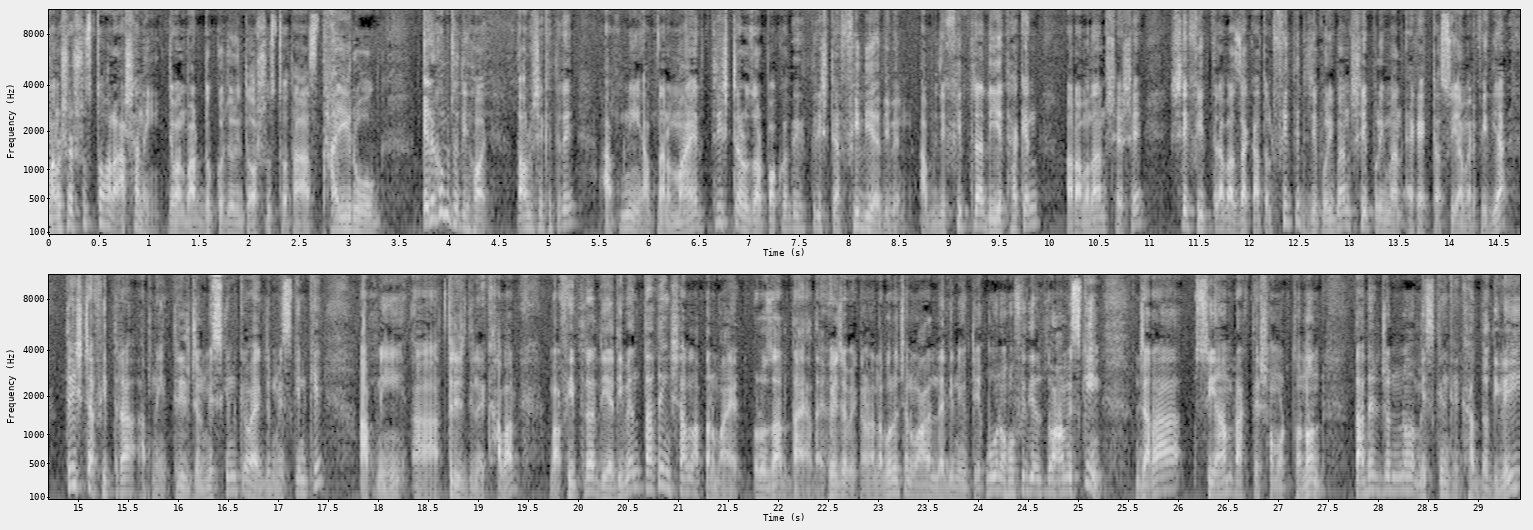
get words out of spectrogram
মানুষের সুস্থ হওয়ার আশা নেই। যেমন বার্ধক্যজনিত অসুস্থতা, স্থায়ী রোগ এরকম যদি হয়, তাহলে সেক্ষেত্রে আপনি আপনার মায়ের ত্রিশটা রোজার পক্ষ থেকে ত্রিশটা ফিদিয়া দিবেন। আপনি যে ফিতরা দিয়ে থাকেন রমাদান শেষে, সেই ফিতরা বা জাকাতুল ফিতির যে পরিমাণ, সেই পরিমাণ এক একটা সুয়ামের ফিদিয়া ত্রিশটা ফিতরা আপনি ত্রিশ জন মিসকিনকে বা একজন মিসকিনকে আপনি ত্রিশ দিনের খাবার বা ফিতরা দিয়ে দিবেন। তাতে ইনশাল্লাহ আপনার মায়ের রোজার দায় আদায় হয়ে যাবে। কারণ আল্লাহ বলেছেন ওয়াল্লাদিন ইউতিকুন হফিদিয়া তো মিসকিন। যারা সিয়াম রাখতে সমর্থ নন, তাদের জন্য মিসকিনকে খাদ্য দিলেই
